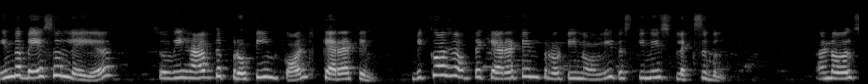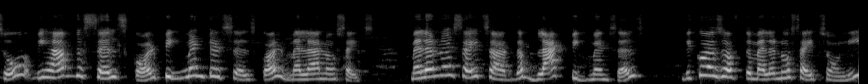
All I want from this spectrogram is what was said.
in the basal layer, so we have the protein called keratin. Because of the keratin protein only, the skin is flexible. And also we have the cells called pigmented cells called melanocytes. Melanocytes are the black pigment cells. Because of the melanocytes only,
